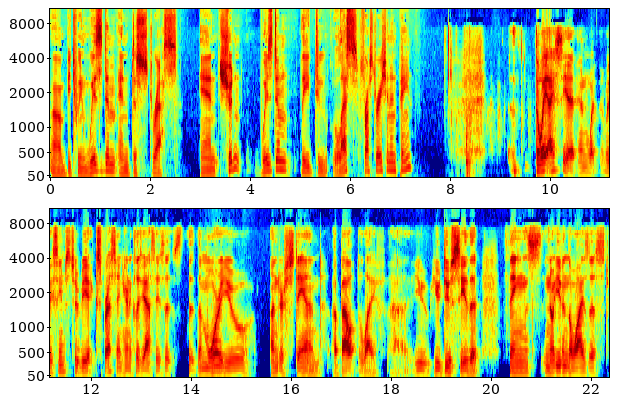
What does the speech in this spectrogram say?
um, between wisdom and distress. And shouldn't wisdom lead to less frustration and pain? The way I see it, and what, what he seems to be expressing here in Ecclesiastes, is that the more you understand about life, uh, you you do see that things, you know, even the wisest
